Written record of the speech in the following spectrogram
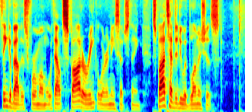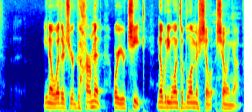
Think about this for a moment without spot or wrinkle or any such thing. Spots have to do with blemishes. You know, whether it's your garment or your cheek, nobody wants a blemish show, showing up.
